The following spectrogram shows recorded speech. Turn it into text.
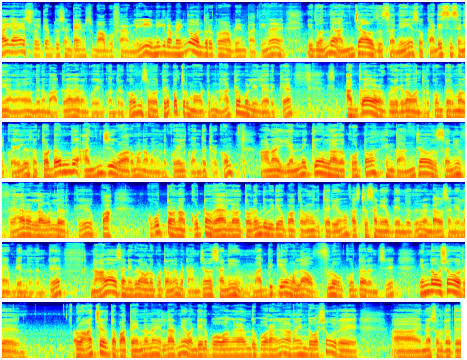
Hi guys welcome to sun times Babu family இன்றைக்கி நம்ம எங்கே வந்திருக்கோம் அப்படின்னு பார்த்தீங்கன்னா இது வந்து அஞ்சாவது சனி ஸோ கடைசி சனி அதனால் வந்து நம்ம அக்ராகாரம் கோயிலுக்கு வந்திருக்கோம். ஸோ திருப்பத்தூர் மாவட்டம் நாற்றம்பள்ளியில் இருக்க அக்ராகாரம் கோயிலுக்கு தான் வந்திருக்கோம் பெருமாள் கோயில். ஸோ தொடர்ந்து அஞ்சு வாரமாக நம்ம இந்த கோயிலுக்கு வந்துட்ருக்கோம் ஆனால் என்றைக்கும் இல்லாத கூட்டம் இந்த அஞ்சாவது சனி வேறு லெவலில் இருக்குது பா கூட்டம்னா கூட்டம் வேறு லெவல் தொடர்ந்து வீடியோ பார்க்குறவங்களுக்கு தெரியும். ஃபஸ்ட்டு சனி எப்படி இருந்தது ரெண்டாவது சனியெல்லாம் எப்படி இருந்ததுன்ட்டு. நாலாவது சனி கூட அவ்வளோ கூட்டம் இல்லை பட் அஞ்சாவது சனி மதிக்கவே முடியல அவ்வளோ கூட்டம் இருந்துச்சு. இந்த வருஷம் ஒரு ஒரு ஆச்சரியத்தை பார்த்தேன். என்னென்னா எல்லாருமே வண்டியில் போவாங்க நடந்து போகிறாங்க ஆனால் இந்த வருஷம் ஒரு என்ன சொல்கிறது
